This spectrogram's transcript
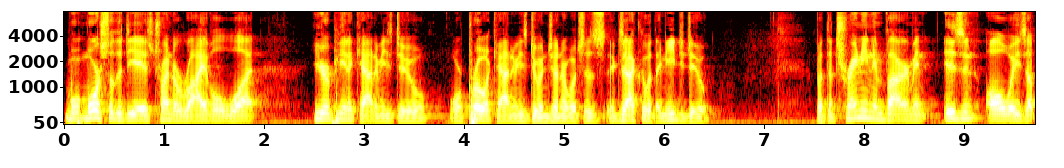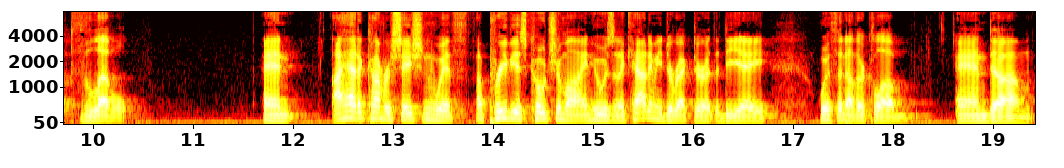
more so the DA is trying to rival what European academies do or pro academies do in general, which is exactly what they need to do. But the training environment isn't always up to the level. And I had a conversation with a previous coach of mine who was an academy director at the DA with another club, and um,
